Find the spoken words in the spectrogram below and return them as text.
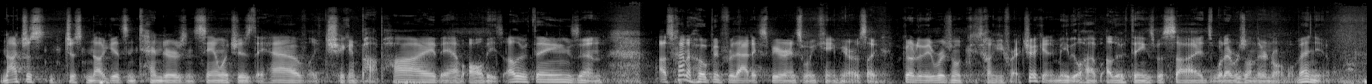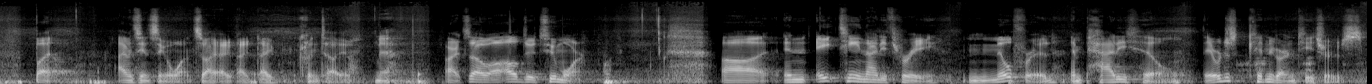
not just just nuggets and tenders and sandwiches. They have like chicken pot pie. They have all these other things, and I was kind of hoping for that experience when we came here. I was like, go to the original Kentucky Fried Chicken, and maybe they'll have other things besides whatever's on their normal menu. But I haven't seen a single one, so I, I, I couldn't tell you. Yeah, All right, so I'll do two more. Uh, in 1893, Mildred and Patty Hill, they were just kindergarten teachers.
